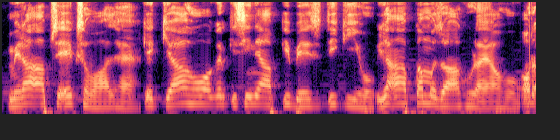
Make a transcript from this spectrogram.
मेरा आपसे एक सवाल है कि क्या हो अगर किसी ने आपकी बेइज्जती की हो या आपका मज़ाक उड़ाया हो और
